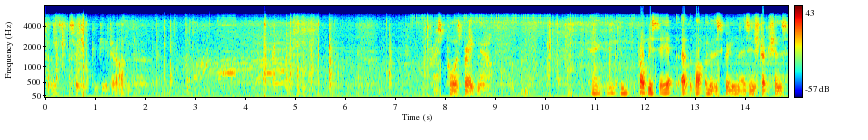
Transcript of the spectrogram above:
and switch the computer on. Press pause break now. Okay, you can probably see it at the bottom of the screen there's instructions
